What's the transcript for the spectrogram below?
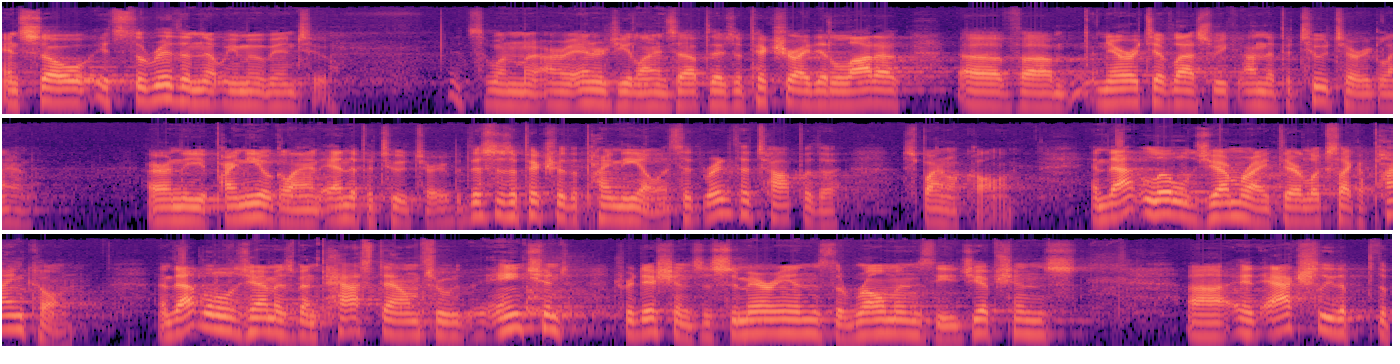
And so it's the rhythm that we move into. It's when our energy lines up. There's a picture I did a lot of, of um, narrative last week on the pituitary gland, or on the pineal gland and the pituitary. But this is a picture of the pineal. It's right at the top of the spinal column. And that little gem right there looks like a pine cone. And that little gem has been passed down through ancient traditions the Sumerians, the Romans, the Egyptians. Uh, it actually, the, the,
